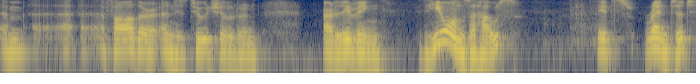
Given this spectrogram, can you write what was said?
um, a, a, a father and his two children are living. He owns a house. It's rented.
